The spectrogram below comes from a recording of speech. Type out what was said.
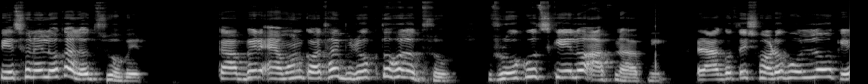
পেছনে লোকালো ধ্রুবের। কাব্যের এমন কথায় বিরক্ত হলো ধ্রুব। ভ্রু কুচকে এলো আপনা আপনি। রাগতে স্বর বলল ওকে,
